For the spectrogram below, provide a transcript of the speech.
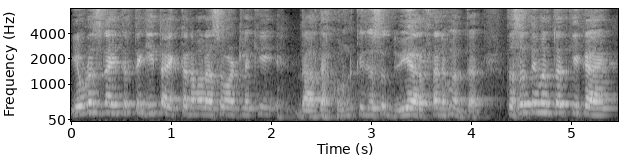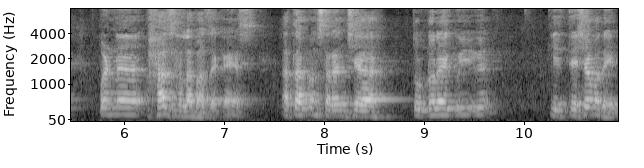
एवढंच नाही तर ते गीत ऐकताना मला असं वाटलं की दादा कोंडके जसं द्विअर्थानं म्हणतात तसं ते म्हणतात की काय? पण हा झाला माझा काय आता आपण सरांच्या तोंडून ऐकूया की त्याच्यामध्ये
